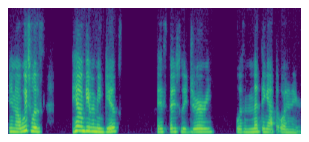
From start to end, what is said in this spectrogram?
You know, which was him giving me gifts, especially jewelry, was nothing out the ordinary.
